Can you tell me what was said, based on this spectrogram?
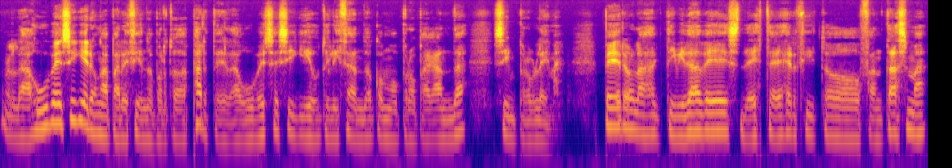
Las V siguieron apareciendo por todas partes, la V se siguió utilizando como propaganda sin problema. Pero las actividades de este ejército fantasma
